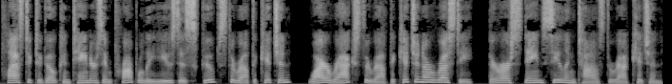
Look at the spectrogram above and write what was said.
plastic to go containers improperly used as scoops throughout the kitchen, wire racks throughout the kitchen are rusty, there are stained ceiling tiles throughout kitchen,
